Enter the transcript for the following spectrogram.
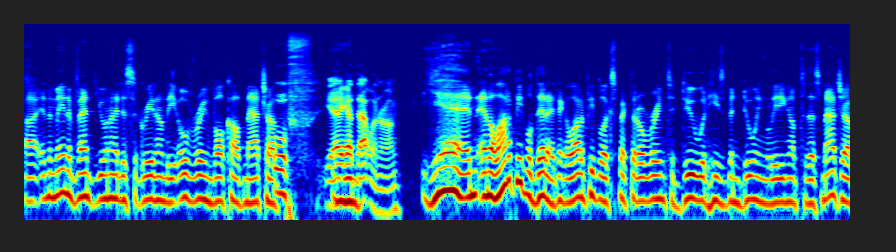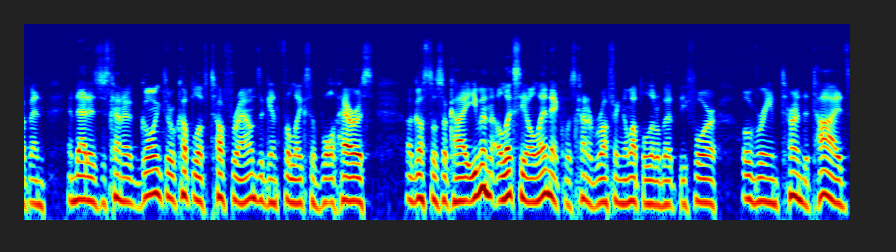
Uh, in the main event, you and I disagreed on the Overeem Volkov matchup. Oof. Yeah, I got that one wrong. Yeah, and, and a lot of people did. I think a lot of people expected Overeem to do what he's been doing leading up to this matchup, and and that is just kind of going through a couple of tough rounds against the likes of Walt Harris, Augusto Sakai, even Alexei Oleinik was kind of roughing him up a little bit before Overeem turned the tides.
